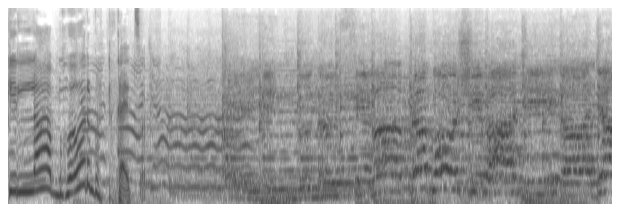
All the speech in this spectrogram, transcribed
किल्ला भर भटकायचं. हिंदू नृसिंह प्रभू शिवाजी राजा.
